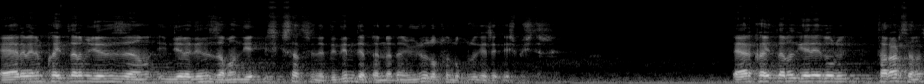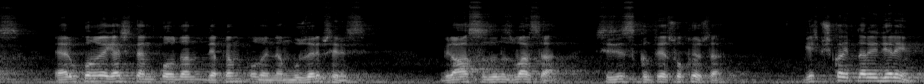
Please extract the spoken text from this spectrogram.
eğer benim kayıtlarımı incelediğiniz zaman, incelediğiniz zaman 72 saat içinde dediğim depremlerden %99'u gerçekleşmiştir. Eğer kayıtlarını geriye doğru tararsanız, eğer bu konuya gerçekten bu konudan deprem olayından muzdaripseniz, bir rahatsızlığınız varsa, sizi sıkıntıya sokuyorsa, geçmiş kayıtları inceleyin.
